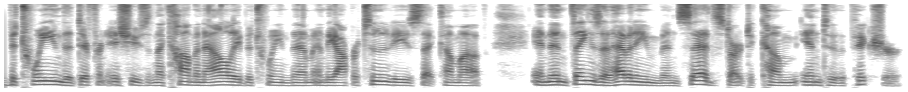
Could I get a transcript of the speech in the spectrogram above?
between the different issues and the commonality between them and the opportunities that come up. And then things that haven't even been said start to come into the picture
